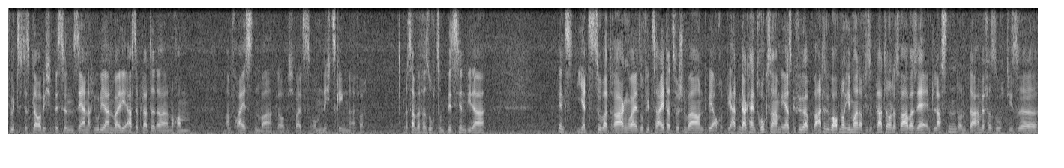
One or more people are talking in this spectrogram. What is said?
fühlt sich das, glaube ich, ein bisschen sehr nach Julian, weil die erste Platte da noch am, am freiesten war, glaube ich, weil es um nichts ging einfach. Und das haben wir versucht, so ein bisschen wieder ins Jetzt zu übertragen, weil so viel Zeit dazwischen war und wir auch, wir hatten gar keinen Druck, sondern haben eher das Gefühl gehabt, wartet überhaupt noch jemand auf diese Platte und das war aber sehr entlastend und da haben wir versucht, diese,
